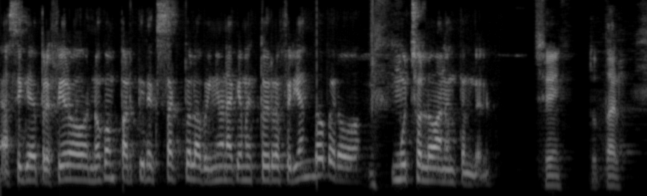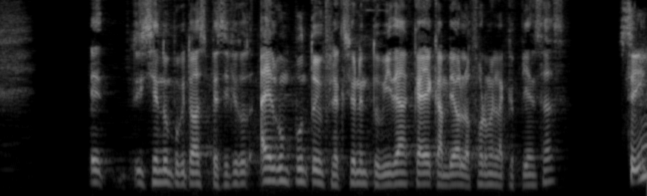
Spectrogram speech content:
Así que prefiero no compartir exacto la opinión a qué me estoy refiriendo, pero muchos lo van a entender. Sí, total. Eh, siendo un poquito más específicos, ¿hay algún punto de inflexión en tu vida que haya cambiado la forma en la que piensas? Sí,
